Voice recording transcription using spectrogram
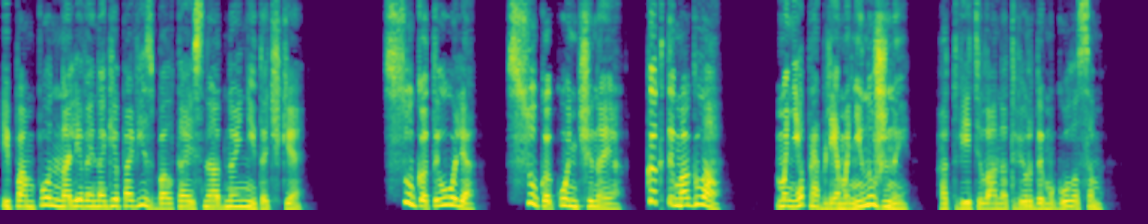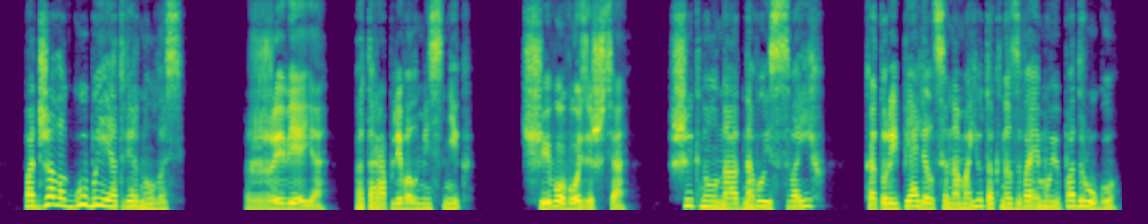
и помпон на левой ноге повис, болтаясь на одной ниточке. «Сука ты, Оля! Сука конченая! Как ты могла?» «Мне проблемы не нужны!» Ответила она твердым голосом, поджала губы и отвернулась. «Живее!» — поторапливал мясник. «Чего возишься?» — шикнул на одного из своих, который пялился на мою так называемую подругу.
